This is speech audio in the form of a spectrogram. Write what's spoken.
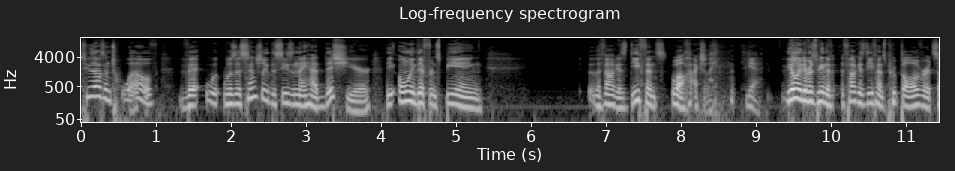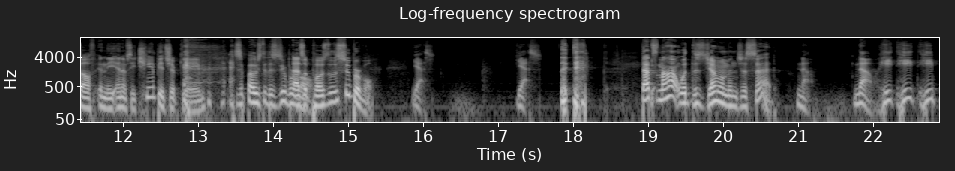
2012 that w- was essentially the season they had this year. The only difference being the Falcons defense. Well, actually, Yeah. the only difference being the Falcons defense pooped all over itself in the NFC Championship game As opposed to the Super Bowl. as opposed to the Super Bowl. Yes. Yes. That's not what this gentleman just said. No. No. He he he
